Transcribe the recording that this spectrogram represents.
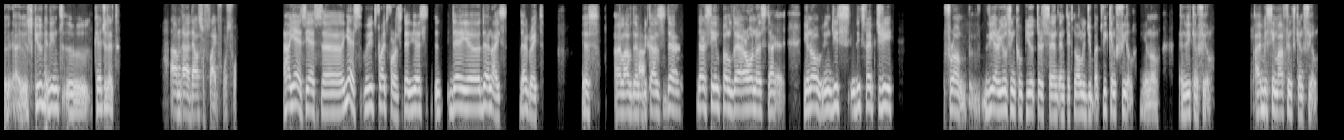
Uh, excuse me, I didn't uh, catch that. Um, uh, that was for Flight Force 4. Ah, yes, yes, uh, yes. With Flight Force, they, yes, they uh, they're nice. They're great. Yes, I love them ah. because they're they're simple. They're honest. I, you know, in this in this Web three, from we are using computers and, and technology, but we can feel. You know, and we can feel. IBC muffins can feel.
